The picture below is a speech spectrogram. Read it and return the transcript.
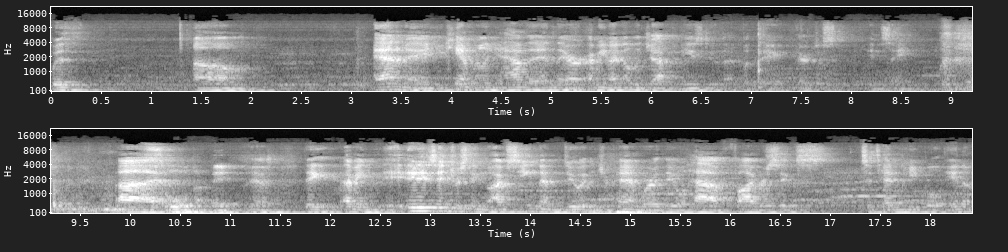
With um, anime, you can't really have that in there. I mean, I know the Japanese do that, but they they're just insane. uh, Sold up, eh? yeah, they. I mean, it, is interesting. I've seen them do it in Japan, where they will have five or six to ten people in a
